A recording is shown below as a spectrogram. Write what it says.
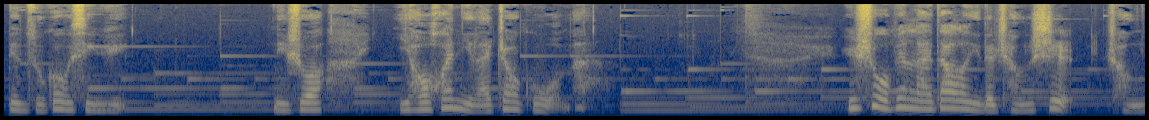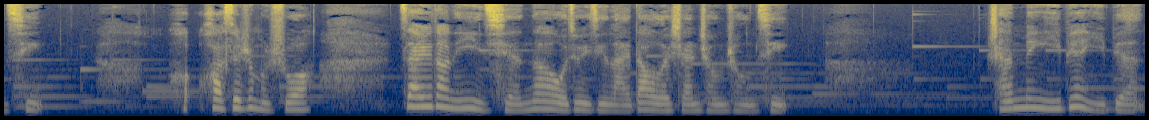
便足够幸运。你说。”以后换你来照顾我们。于是我便来到了你的城市重庆。话话虽这么说，在遇到你以前呢，我就已经来到了山城重庆。蝉鸣一遍一遍，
